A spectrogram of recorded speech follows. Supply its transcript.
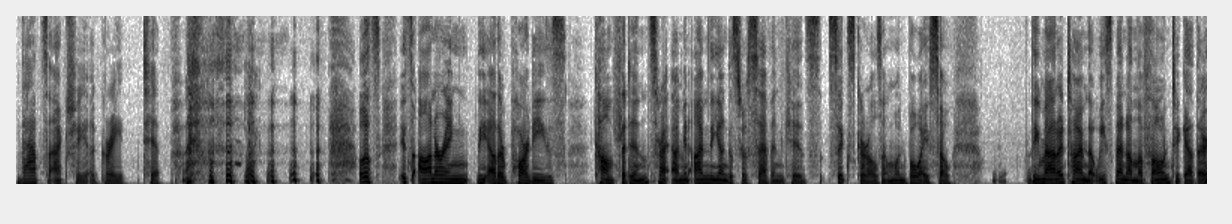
That's actually a great tip. well, it's it's honoring the other party's confidence, right? I mean, I'm the youngest of seven kids, six girls and one boy. So the amount of time that we spend on the phone together,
